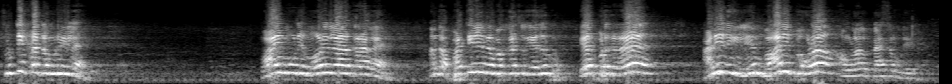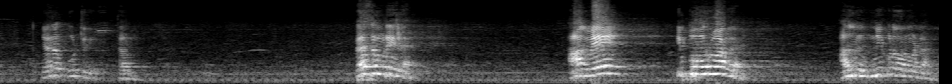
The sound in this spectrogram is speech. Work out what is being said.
சுட்டிக்காட்ட முடியல. வாய்மூடி மொழியில இருக்கிறாங்க. அந்த பட்டியலின மக்களுக்கு எதிர் ஏற்படுகிற அநீதிகளையும் பாதிப்பு கூட அவங்களால பேச முடியல. ஏன்னா கூட்டணி தர்மம். பேச முடியல. ஆகவே இப்போ வருவாங்க. அது இன்னைக்கு கூட வர மாட்டாங்க.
